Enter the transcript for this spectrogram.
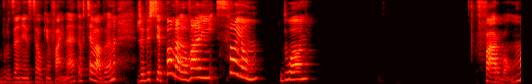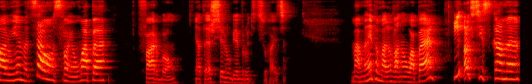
brudzenie jest całkiem fajne, to chciałabym, żebyście pomalowali swoją dłoń farbą. Malujemy całą swoją łapę farbą. Ja też się lubię brudzić, słuchajcie. Mamy pomalowaną łapę i odciskamy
